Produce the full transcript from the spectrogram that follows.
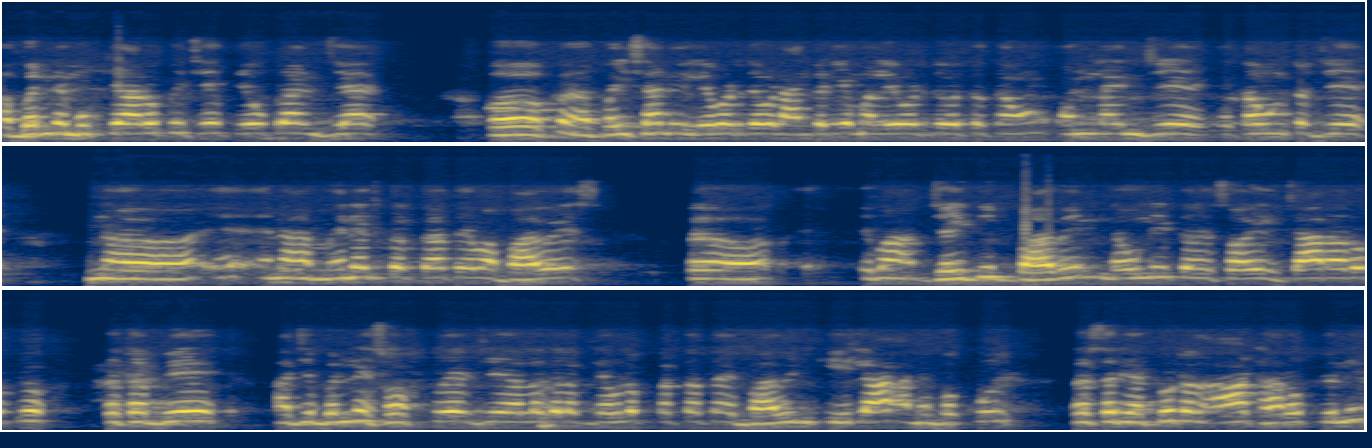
આ બંને મુખ્ય આરોપી છે, તે ઉપરાંત જ્યાં પૈસાની લેવડ દેવડ આંગળીયામાં લેવડ દેવડ તો ઓનલાઈન જે એકાઉન્ટ જે એના મેનેજ કરતા હતા એવા ભાવેશ એમાં જયદીપ ભાવિન, નવનીત અને ચાર આરોપીઓ તથા બે આ જે બંને સોફ્ટવેર જે અલગ અલગ ડેવલપ કરતા હતા ભાવિન કિહલા અને બકુલ કસરિયા ટોટલ આઠ આરોપીઓની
